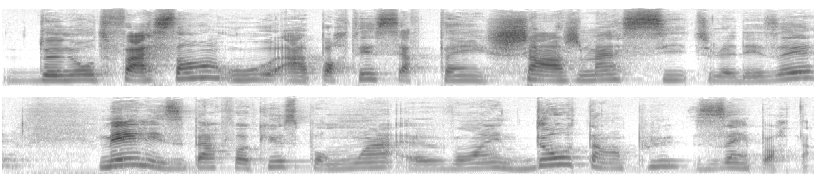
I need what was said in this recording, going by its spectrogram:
d'une autre façon ou à apporter certains changements si tu le désires. Mais les hyperfocus, pour moi, euh, vont être d'autant plus importants.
